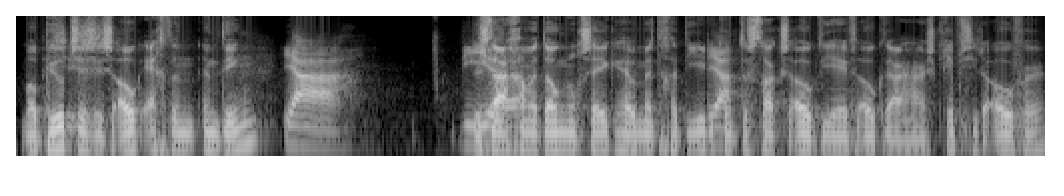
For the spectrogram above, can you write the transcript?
Mobieltjes precies. is ook echt een, een ding. ja. Die, dus daar eh, gaan we het ook nog zeker hebben met Gadir. Die ja. komt er straks ook. Die heeft ook daar haar scriptie erover.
